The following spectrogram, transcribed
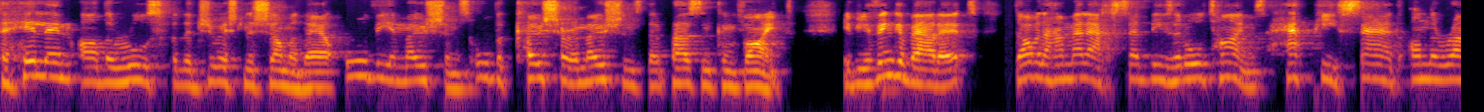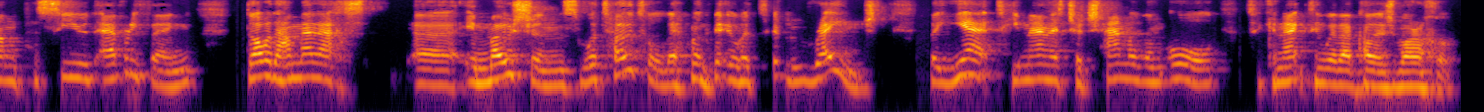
Tehillim are the rules for the Jewish neshama. They are all the emotions, all the kosher emotions that a person can find. If you think about it, David HaMelech said these at all times: happy, sad, on the run, pursued, everything. David HaMelech's uh, emotions were total, they were, they were ranged, but yet he managed to channel them all to connecting with HaKadosh Baruch Hu.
